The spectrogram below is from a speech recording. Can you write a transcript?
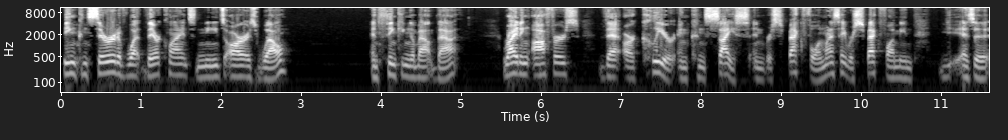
being considerate of what their clients' needs are as well, and thinking about that. Writing offers that are clear and concise and respectful. And when I say respectful, I mean as a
